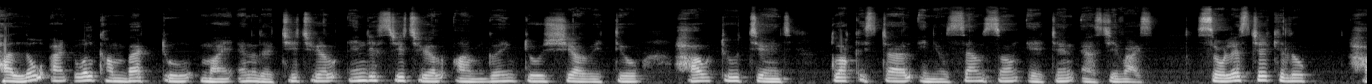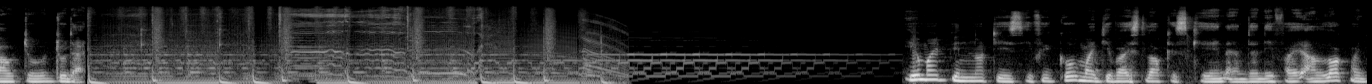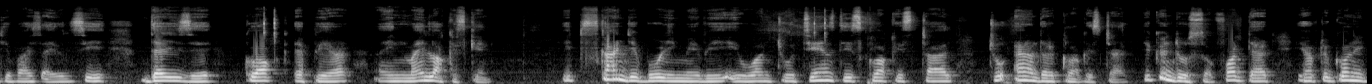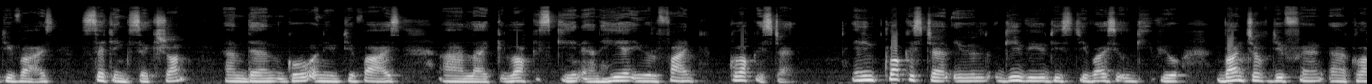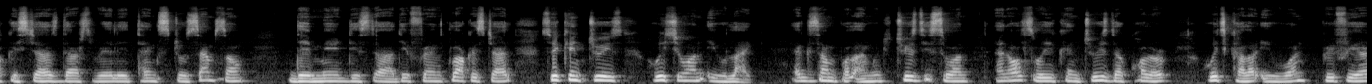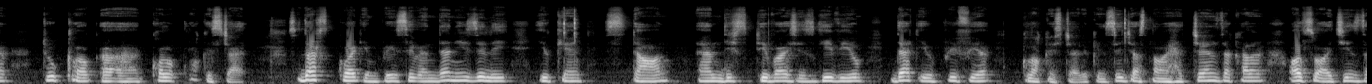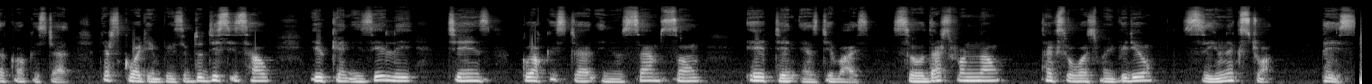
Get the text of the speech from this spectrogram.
hello and welcome back to my another tutorial. In this tutorial i'm going to share with you how to change clock style in your samsung a10s device. So let's take a look how to do that. You might be noticed if you go my device lock screen and then if i unlock my device i will see there is a clock appear in my lock screen. It's kind of boring maybe you want to change this clock style to another clock style. You can do so. For that you have to go on your device settings section and then go on your device uh, like lock screen and here you will find clock style. And in clock style it will give you this device it will give you bunch of different uh, clock styles that's really thanks to Samsung they made this uh, different clock style. So you can choose which one you like. Example i'm going to choose this one. And also you can choose the color which color you want. Prefer to clock uh, uh color clock style. So that's quite impressive. And then easily you can down and this device is give you that you prefer clock style. You can see just now i had changed the color. Also i changed the clock style. That's quite impressive. So this is how you can easily change clock style in your Samsung A10s device. So that's for now. Thanks for watching my video. See you next one. Peace.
